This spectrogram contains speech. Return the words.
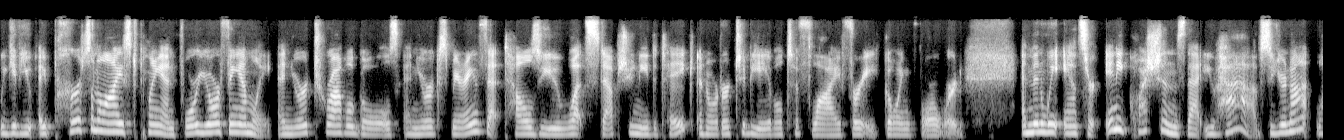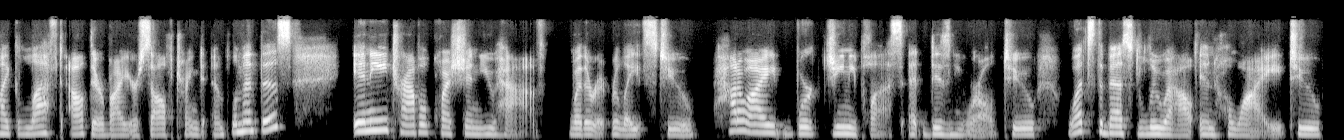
We give you a personalized plan for your family and your travel goals and your experience that tells you what steps you need to take in order to be able to fly free going forward. And then we answer any questions that you have. So you're not like left out there by yourself trying to implement this any travel question you have, whether it relates to how do I work Genie Plus at Disney World, to what's the best luau in Hawaii, to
